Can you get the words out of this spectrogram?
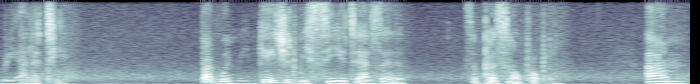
reality. But when we engage it, we see it as a, it's a personal problem. Um,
